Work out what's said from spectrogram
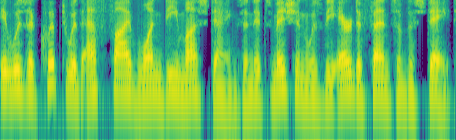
It was equipped with F-51D Mustangs and its mission was the air defense of the state.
